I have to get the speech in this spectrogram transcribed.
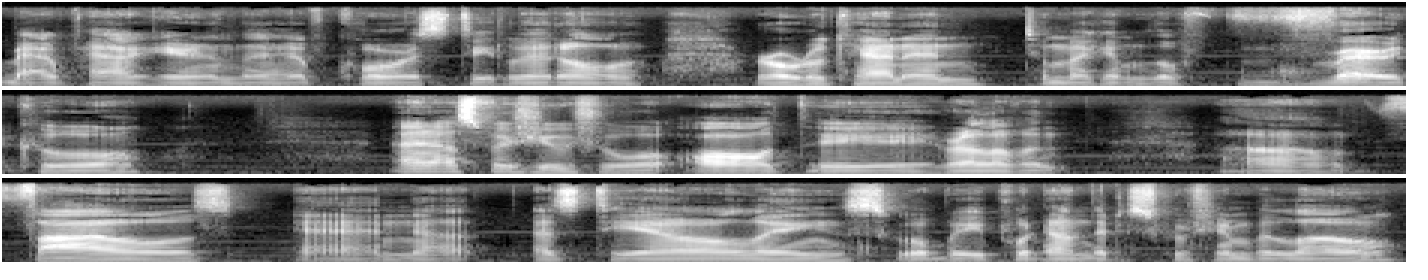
backpack here and there, of course, the little rotor cannon to make him look very cool. And as per usual, all the relevant uh, files and uh, STL links will be put down the description below,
